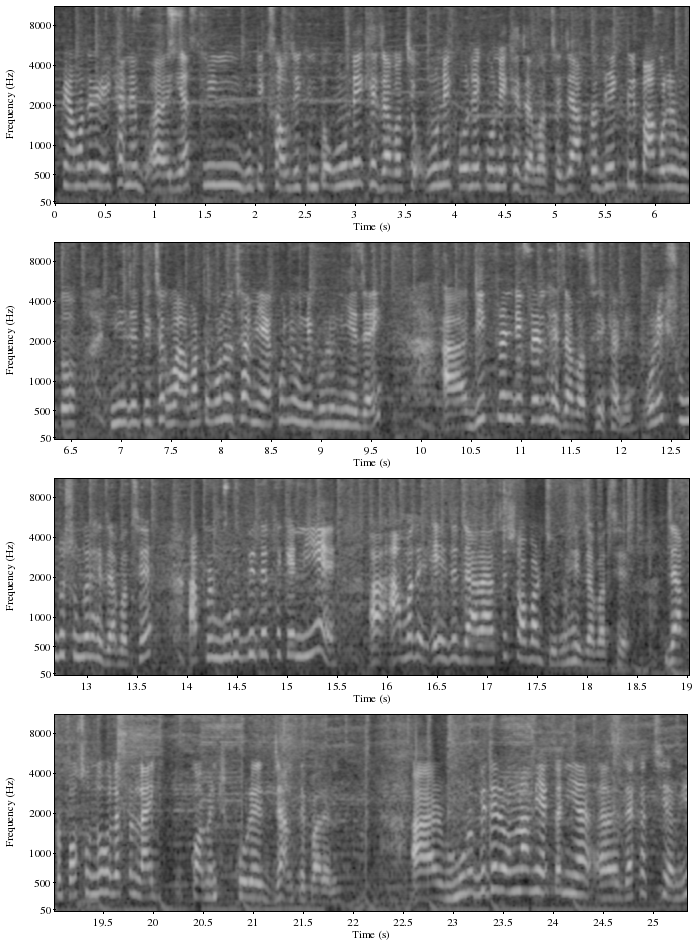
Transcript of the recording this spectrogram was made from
আপনি আমাদের এখানে ইয়াসমিন বুটিক্স হাউজে কিন্তু অনেক হেজাব আছে, অনেক অনেক অনেক হেজাব আছে। যে আপনার দেখলে পাগলের মতো নিয়ে যেতে ইচ্ছে করবে। আমার তো মনে হচ্ছে আমি এখনই অনেকগুলো নিয়ে যাই। ডিফারেন্ট ডিফারেন্ট হেজাব আছে এখানে। অনেক সুন্দর সুন্দর হেজাব আছে। আপনার মুরব্বীদের থেকে নিয়ে আমাদের এই যে যারা আছে, সবার জন্য হেজাব আছে। যে আপনার পছন্দ হলে আপনার লাইক কমেন্ট করে জানতে পারেন। আর মুরব্বীদের অন্য আমি একটা নিয়ে দেখাচ্ছি আমি।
